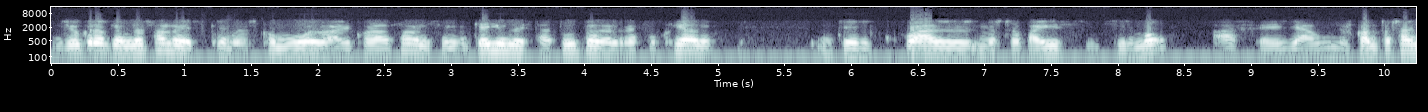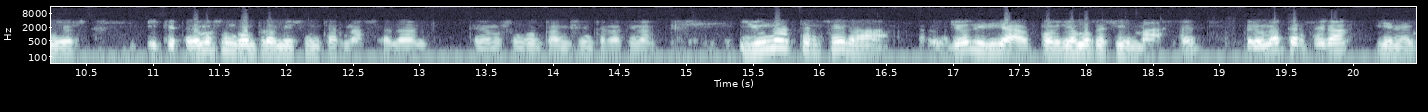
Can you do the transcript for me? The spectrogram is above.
yo creo que no solo es que nos conmueva el corazón, sino que hay un estatuto del refugiado del cual nuestro país firmó hace ya unos cuantos años y que tenemos un compromiso internacional, tenemos un compromiso internacional. Y una tercera, yo diría, podríamos decir más, ¿eh? pero una tercera y en el,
